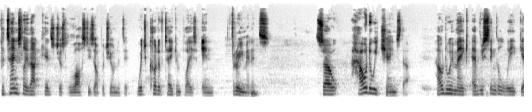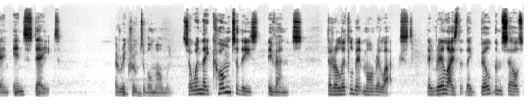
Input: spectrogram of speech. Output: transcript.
potentially that kid's just lost his opportunity, which could have taken place in three minutes. So, how do we change that? How do we make every single league game in state a recruitable moment? So, when they come to these events, they're a little bit more relaxed. They realize that they've built themselves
